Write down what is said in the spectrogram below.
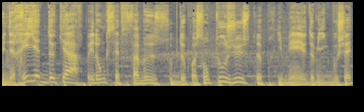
une rillette de carpe et donc cette fameuse soupe de poisson tout juste primée. Dominique Boucher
